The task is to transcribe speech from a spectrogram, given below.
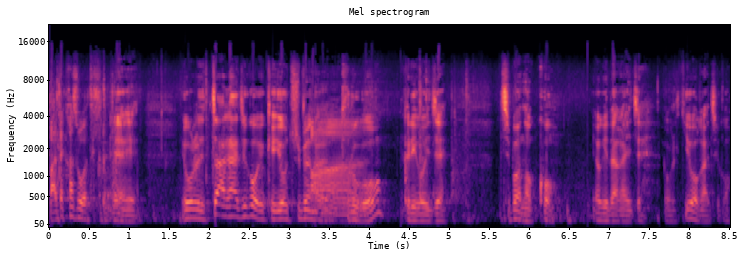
마데카소 같은 거. 예, 예. 요걸 짜가지고 이렇게 요 주변을 아. 두르고 그리고 이제 집어넣고 여기다가 이제 이걸 끼워가지고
